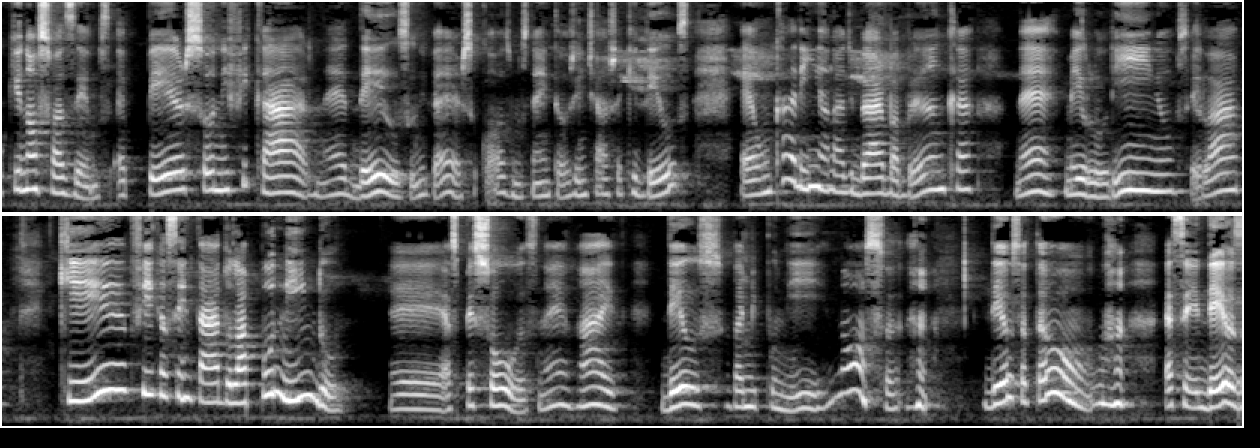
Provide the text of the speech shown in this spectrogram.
o que nós fazemos é personificar, né? Deus, universo, cosmos, né? Então a gente acha que Deus é um carinha lá de barba branca, né? Meio lourinho, sei lá, que fica sentado lá punindo é, as pessoas, né? Ai, Deus vai me punir. Nossa, Deus é tão assim, Deus,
